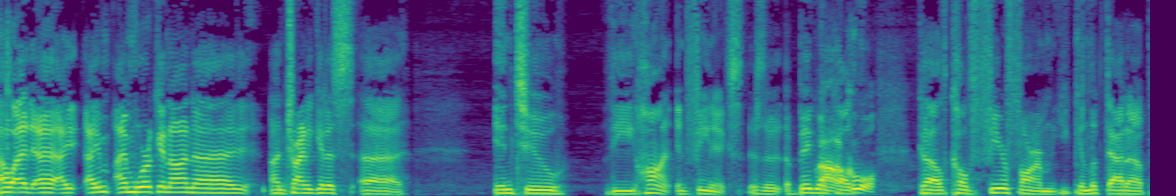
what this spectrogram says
Oh, I, I, I'm I'm working on uh on trying to get us uh into the haunt in Phoenix. There's a, a big one Oh, called cool. called called Fear Farm. You can look that up.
